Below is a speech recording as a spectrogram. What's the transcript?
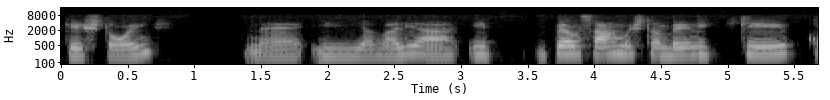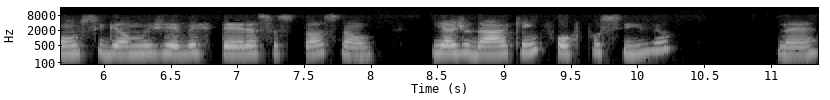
questões, né, e avaliar. E pensarmos também que consigamos reverter essa situação e ajudar quem for possível, né,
